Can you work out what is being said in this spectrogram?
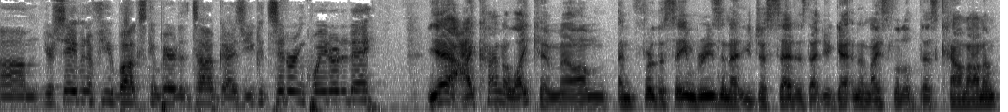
um, you're saving a few bucks compared to the top guys. Are you considering Cueto today? Yeah, I kind of like him. Um, and for the same reason that you just said, is that you're getting a nice little discount on him.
